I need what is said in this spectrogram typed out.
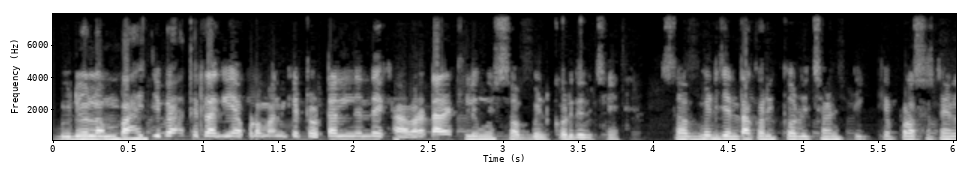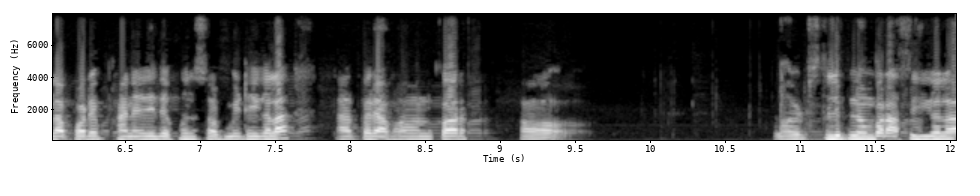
ভিডিও লম্বা হয়ে যাবে হাতের লাগে আপনার টোটাল নিয়ে দেখাবার ডাইরেক্টলি মুই সবমিট করে দেছি সবমিট যেটা করি করছেন, টিকে প্রসেস নেলা পরে ফাইনালি দেখুন সবমিট হয়ে গলা। তারপরে আপনার স্লিপ নম্বর আসিগলা।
